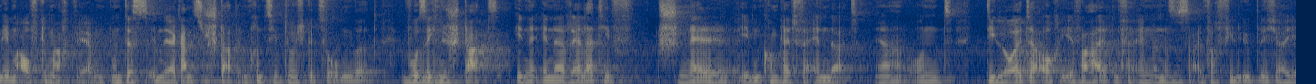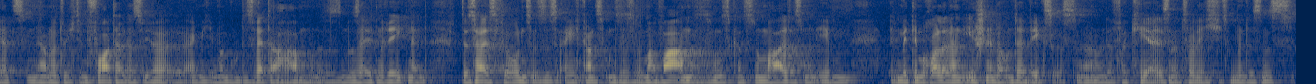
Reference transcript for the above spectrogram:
eben aufgemacht werden. Und das in der ganzen Stadt im Prinzip durchgezogen wird, wo sich eine Stadt in, in einer relativ schnell eben komplett verändert. Ja? Und die Leute auch ihr Verhalten verändern. Das ist einfach viel üblicher jetzt. Wir haben natürlich den Vorteil, dass wir äh, eigentlich immer gutes Wetter haben und dass es nur selten regnet. Das heißt, für uns ist es eigentlich ganz, uns ist immer warm. Es ist uns ganz normal, dass man eben mit dem Roller dann eh schneller unterwegs ist. Ja. Und der Verkehr ist natürlich zumindest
